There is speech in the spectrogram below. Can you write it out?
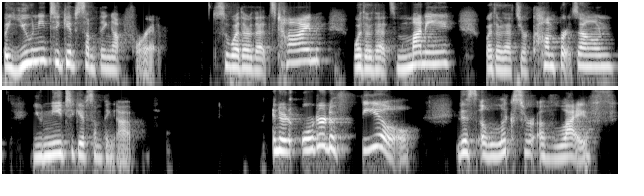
But you need to give something up for it. So, whether that's time, whether that's money, whether that's your comfort zone, you need to give something up. And in order to feel this elixir of life,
